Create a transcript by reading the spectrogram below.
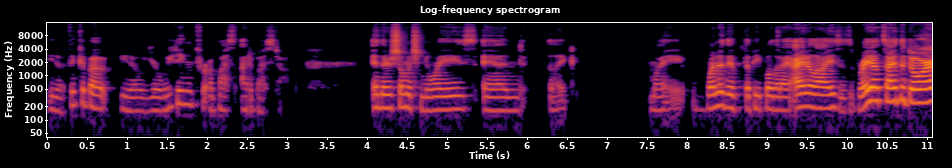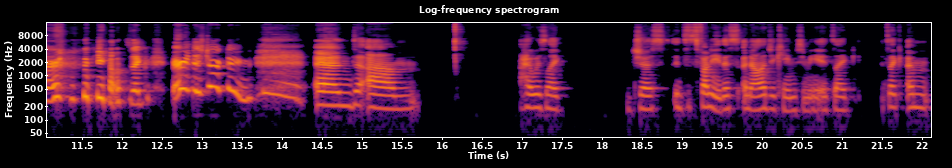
you know, think about, you know, you're waiting for a bus at a bus stop. And there's so much noise and like my one of the, the people that I idolize is right outside the door. you know, it's like very distracting. And um I was like just it's funny, this analogy came to me. It's like it's like um,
